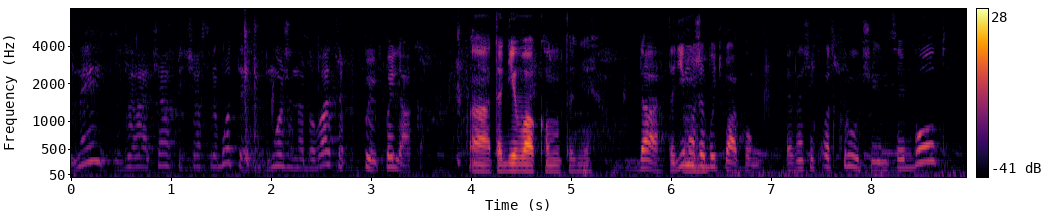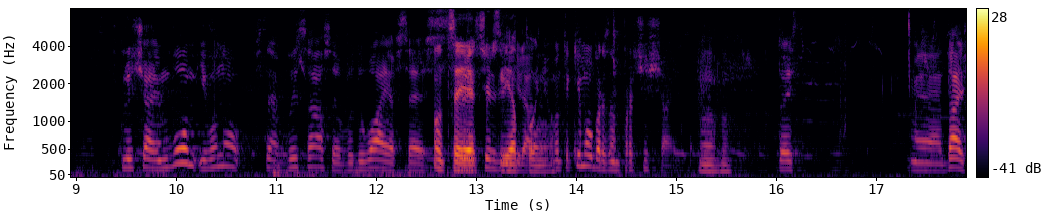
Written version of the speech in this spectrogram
В неї за час під час роботи може набиватися пи- пиляка. А, тоді вакуум тоді. Да, тоді може бути вакуум. Значить, відкручуємо цей болт, включаємо ВОМ і воно все висасує, видуває все Ну, це через- як через я вентилятор. Воно таким образом прочищається. Угу. Тобто, далі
